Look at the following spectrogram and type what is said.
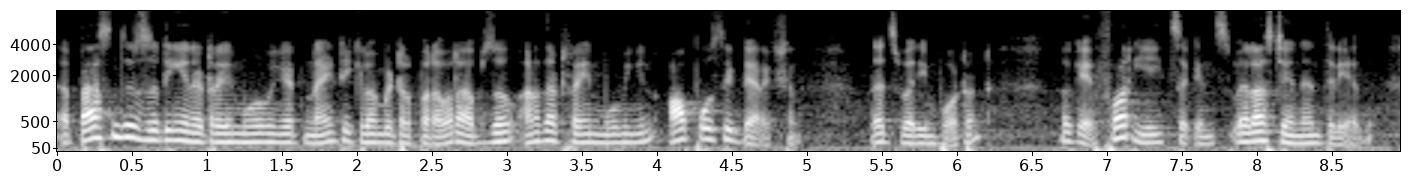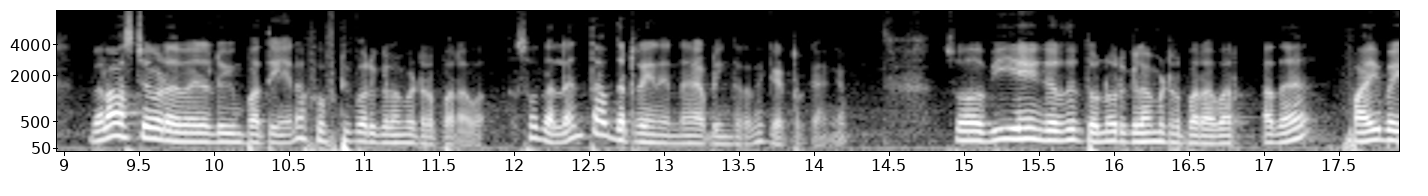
a passenger sitting in a train moving at 90 km per hour observe another train moving in opposite direction. That's very important. Okay for eight seconds velocity என்னன்னு தெரியாது. வெலாசிட்டியோட வேல்யூம் பார்த்தீங்கன்னா fifty four kilometre per hour so the length of the train என்ன அப்படிங்கிறத கேட்டிருக்காங்க. ஸோ விஏங்கிறது தொண்ணூறு கிலோமீட்டர் பர் ஹவர் அதை ஃபைவ் பை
